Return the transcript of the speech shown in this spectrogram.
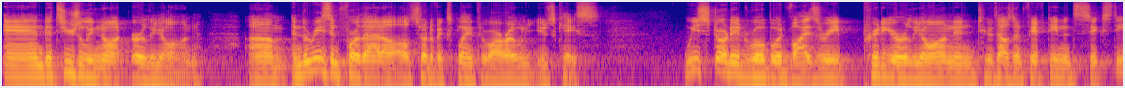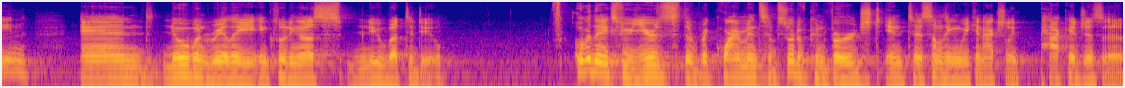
and it's usually not early on. Um, and the reason for that, I'll, I'll, sort of explain through our own use case. We started Robo Advisory pretty early on in 2015 and 16, and no one really, including us, knew what to do. Over the next few years, the requirements have sort of converged into something we can actually package as a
